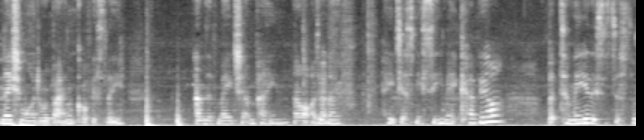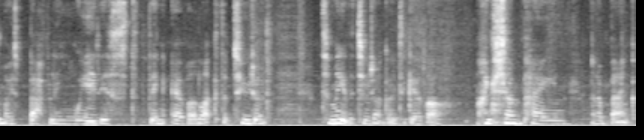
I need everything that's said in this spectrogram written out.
nationwide or a bank, obviously, and they've made champagne. Now I don't know if HSBC make caviar, but to me this is just the most baffling, weirdest thing ever. Like the two don't, to me the two don't go together. Like champagne and a bank.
